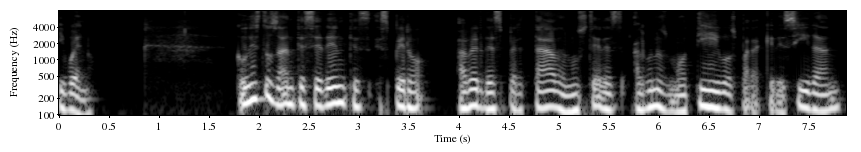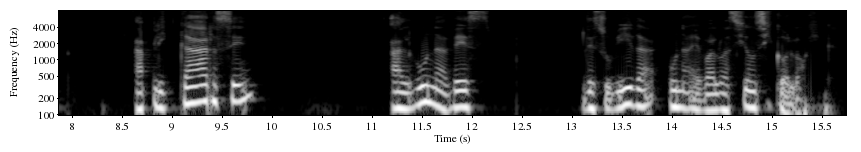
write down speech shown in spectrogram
Y bueno, con estos antecedentes espero haber despertado en ustedes algunos motivos para que decidan aplicarse alguna vez de su vida una evaluación psicológica.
